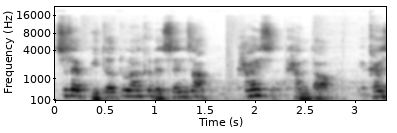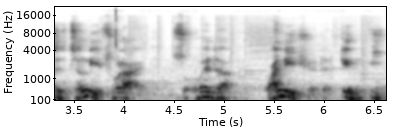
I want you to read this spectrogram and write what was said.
是在彼得·杜拉克的身上开始看到，也开始整理出来所谓的管理学的定义。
